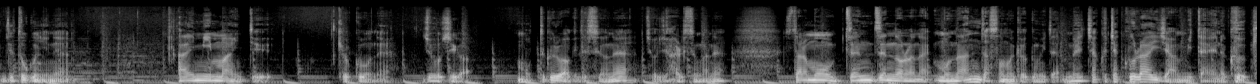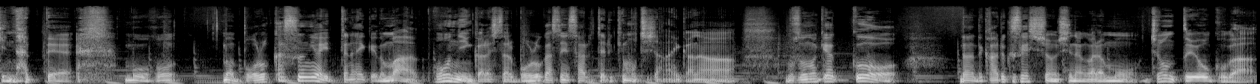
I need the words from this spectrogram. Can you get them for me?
う。で特にね「I mean mine」っていう曲をねジョージが持ってくるわけですよね。ジョージ・ハリスンがね。そしたらもう全然乗らない。もうなんだその曲みたいな。めちゃくちゃ暗いじゃんみたいな空気になって。もうほまあボロカスには言ってないけどまあ本人からしたらボロカスにされてる気持ちじゃないかな。もうその曲をなんで軽くセッションしながらもうジョンとヨーコが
